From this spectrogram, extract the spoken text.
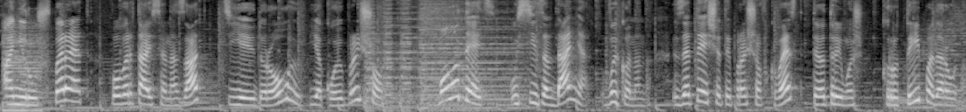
Ані руш вперед, повертайся назад тією дорогою, якою прийшов. Молодець! Усі завдання виконано. За те, що ти пройшов квест, ти отримуєш крутий подарунок.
